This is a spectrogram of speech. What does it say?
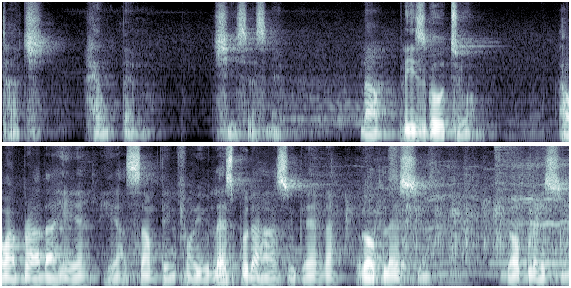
touch, help them. Jesus' name. Now, please go to our brother here. He has something for you. Let's put our hands together. God bless you. God bless you.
